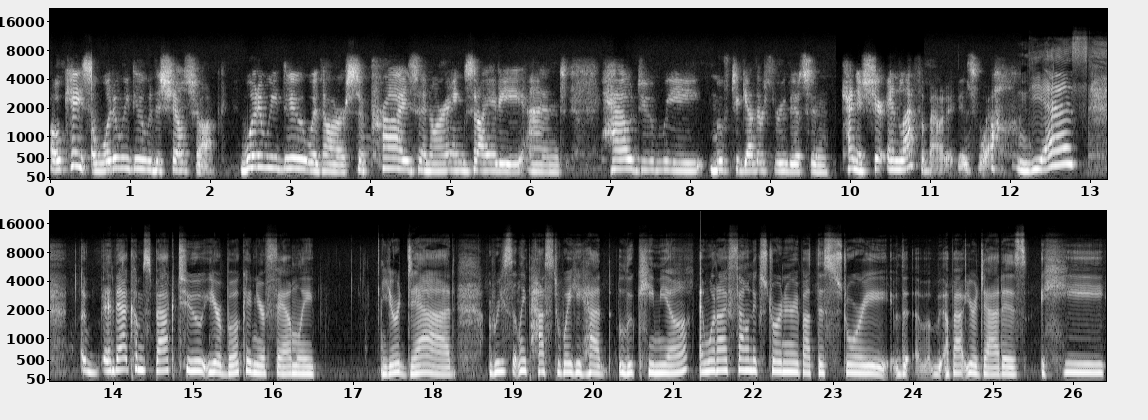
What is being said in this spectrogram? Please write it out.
okay so what do we do with the shell shock? What do we do with our surprise and our anxiety and how do we move together through this and kind of share and laugh about it as well? Yes. And that comes back to your book and your family your dad recently passed away. He had leukemia. And what I found extraordinary about this story the, about your dad is he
